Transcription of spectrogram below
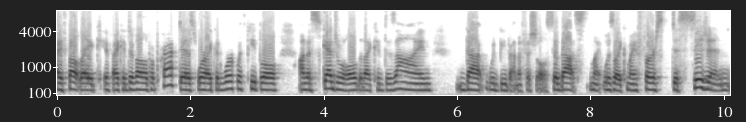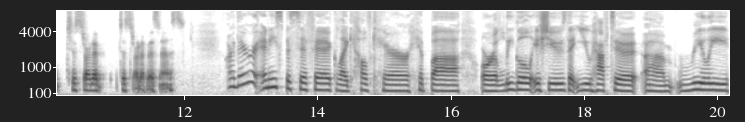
I felt like if I could develop a practice where I could work with people on a schedule that I could design, that would be beneficial. So that's my was like my first decision to start a to start a business. Are there any specific like healthcare, HIPAA, or legal issues that you have to um, really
